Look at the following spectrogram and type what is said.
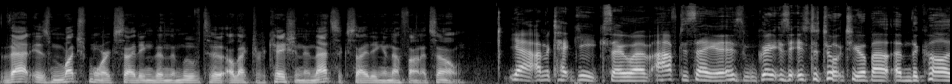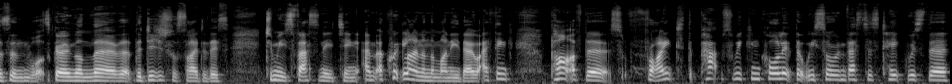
that is much more exciting than the move to electrification and that's exciting enough on its own. Yeah, I'm a tech geek, so um, I have to say, as great as it is to talk to you about um, the cars and what's going on there, that the digital side of this to me is fascinating. Um, a quick line on the money, though. I think part of the sort of fright, that perhaps we can call it, that we saw investors take was the,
